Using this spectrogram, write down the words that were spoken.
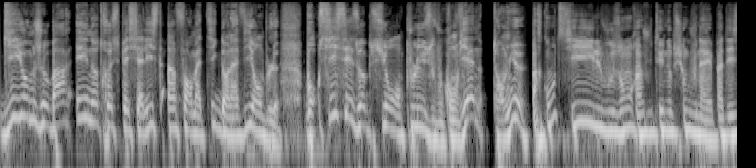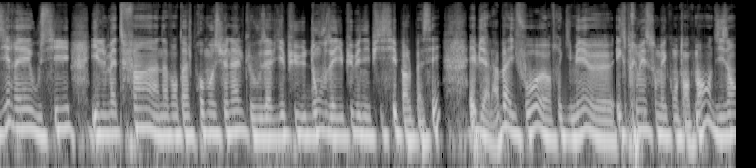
Guillaume Jobard est notre spécialiste informatique dans la vie en bleu. Bon, si ces options en plus vous conviennent, tant mieux. Par contre, s'ils vous ont rajouté une option que vous n'avez pas désirée, ou si ils mettent fin à un avantage promotionnel que vous aviez pu, dont vous aviez pu bénéficier par le passé, eh bien là, bah, il faut euh, entre guillemets euh, exprimer son mécontentement en disant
